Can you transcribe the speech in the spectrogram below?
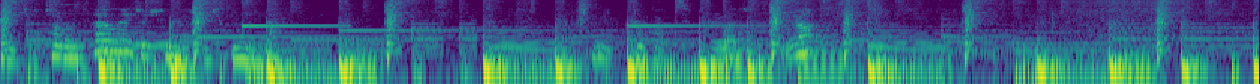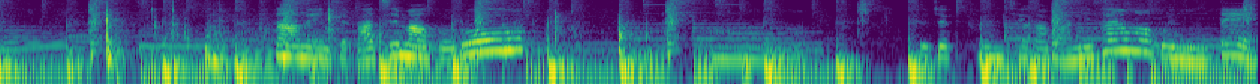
네, 저처럼 사용해 주시면 좋습니다. 또 같이 발라줬고요. 그 다음에 이제 마지막으로 어, 이 제품 제가 많이 사용하고 있는데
